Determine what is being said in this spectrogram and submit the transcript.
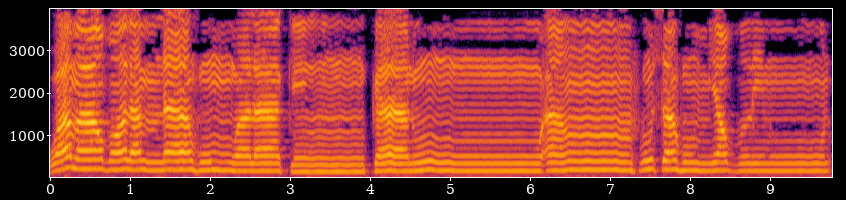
وما ظلمناهم ولكن كانوا انفسهم يظلمون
